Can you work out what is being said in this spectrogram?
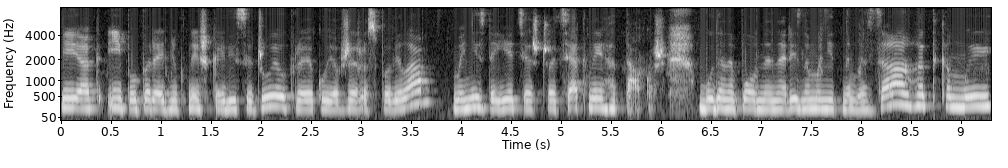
як і попередню книжку Еліси Джуел, про яку я вже розповіла. Мені здається, що ця книга також буде наповнена різноманітними загадками,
